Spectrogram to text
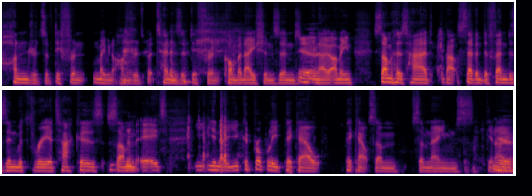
hundreds of different, maybe not hundreds, but tens of different combinations. And Yeah. you know, I mean, some has had about seven defenders in with three attackers. Some it's you know, you could probably pick out pick out some some names. You know, yeah.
